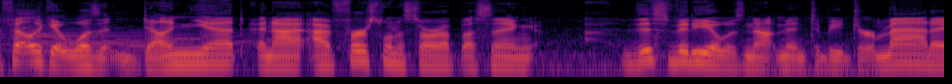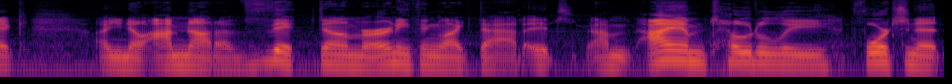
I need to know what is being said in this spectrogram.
felt like it wasn't done yet. And I, I first want to start off by saying this video was not meant to be dramatic. Uh, you know, I'm not a victim or anything like that. It's I'm, I am totally fortunate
